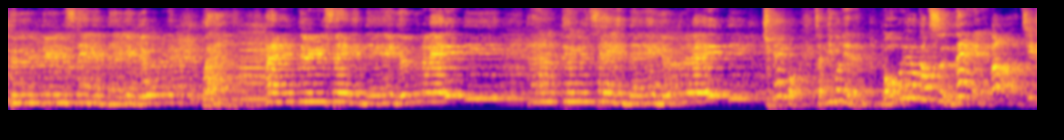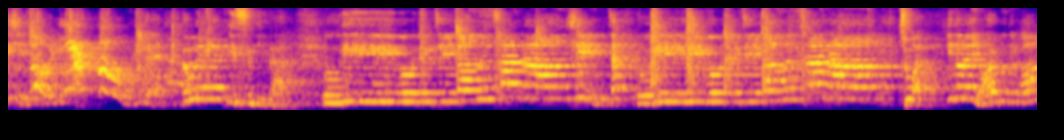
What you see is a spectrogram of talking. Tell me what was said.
둘, 둘, 셋, 넷, 요레이티 와! 하나, 둘, 셋, 넷, 요레이티 하나, 둘, 셋, 넷, 요레이티 최고! 자, 이번에는 머리로 박수 네번 치시고 야호! 이제 노래가 있습니다. 우리 모두 즐거운 사랑 시작! 우리 모두 즐거운 사랑 좋아요. 이 노래 여러분들과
